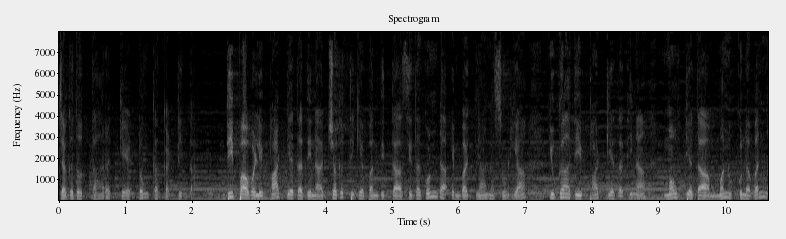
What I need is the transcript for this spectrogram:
ಜಗದೋದ್ಧಾರಕ್ಕೆ ಟೊಂಕ ಕಟ್ಟಿದ್ದ. ದೀಪಾವಳಿ ಪಾಡ್ಯದ ದಿನ ಜಗತ್ತಿಗೆ ಬಂದಿದ್ದ ಸಿದಗೊಂಡ ಎಂಬ ಜ್ಞಾನ ಸೂರ್ಯ ಯುಗಾದಿ ಪಾಡ್ಯದ ದಿನ ಮೌಢ್ಯದ ಮನುಕುಲವನ್ನ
